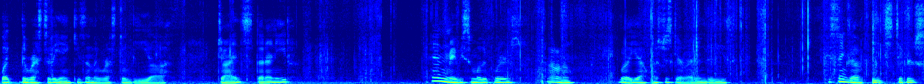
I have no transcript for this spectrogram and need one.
like the rest of the Yankees and the rest of the uh, Giants that I need. And maybe some other players. I don't know. But yeah, let's just get right into these. These things have eight stickers.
